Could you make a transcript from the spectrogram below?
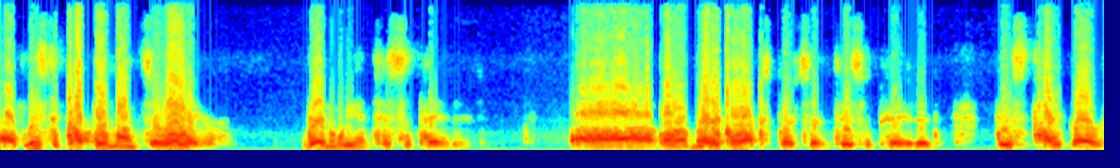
at least a couple of months earlier than we anticipated, uh, or medical experts anticipated this type of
